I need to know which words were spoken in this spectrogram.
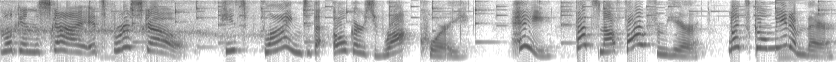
Look in the sky, it's Briscoe. He's flying to the ogre's rock quarry. Hey, that's not far from here. Let's go meet him there.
